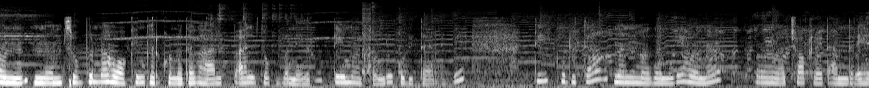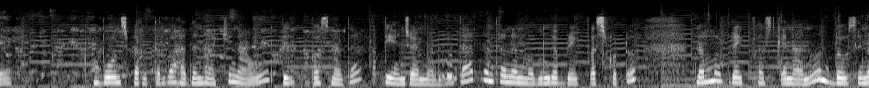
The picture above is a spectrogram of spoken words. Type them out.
ಅವ್ನು ನಮ್ಮ ಸುಬ್ಬನ್ನ ವಾಕಿಂಗ್ ಕರ್ಕೊಂಡು ಹೋದಾಗ ಹಾಲು ಹಾಲು ತೊಗೊಬಂದಿದ್ರು ಟೀ ಮಾಡಿಕೊಂಡು ಕುಡಿತಾ ಇದ್ದೀವಿ ಟೀ ಕುಡಿತಾ ನನ್ನ ಮಗನಿಗೆ ಅವನ ಚಾಕ್ಲೇಟ್ ಅಂದರೆ ಬೋನ್ಸ್ ಬರುತ್ತಲ್ವ, ಅದನ್ನು ಹಾಕಿ ನಾವು ಬಿಗ್ ಬಾಸ್ನ ಟೀ ಎಂಜಾಯ್ ಮಾಡಿದ್ವಿ ಅದಾದ ನಂತರ ನನ್ನ ಮಗನಿಗೆ ಬ್ರೇಕ್ಫಾಸ್ಟ್ ಕೊಟ್ಟು, ನಮ್ಮ ಬ್ರೇಕ್ಫಾಸ್ಟ್ಗೆ ನಾನು ದೋಸೆನ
